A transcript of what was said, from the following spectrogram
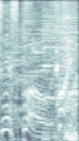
to explode. Fight!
